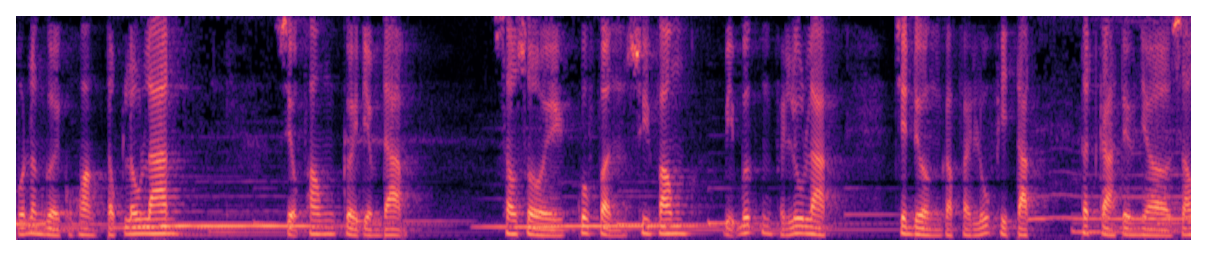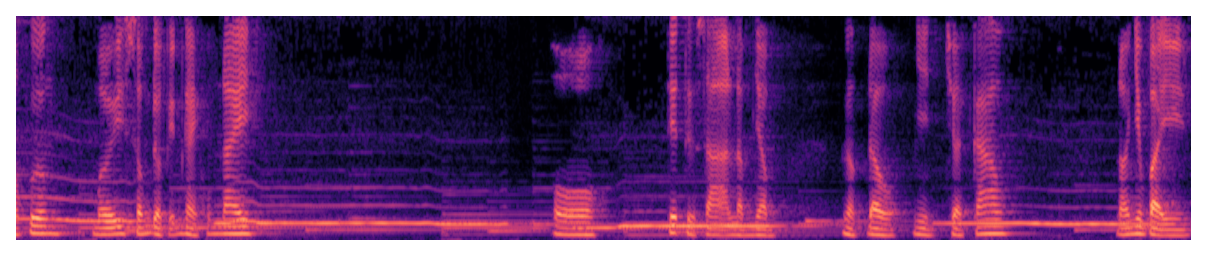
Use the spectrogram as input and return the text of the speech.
vốn là người của hoàng tộc Lâu Lan. Diệu Phong cười điềm đạm. Sau rồi, quốc phận suy vong, Bị bức phải lưu lạc. Trên đường gặp phải lũ phỉ tặc, Tất cả đều nhờ giáo vương Mới sống được đến ngày hôm nay. Ồ Tiết tử xạ lầm nhầm, ngẩng đầu nhìn trời cao. Nói như vậy,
